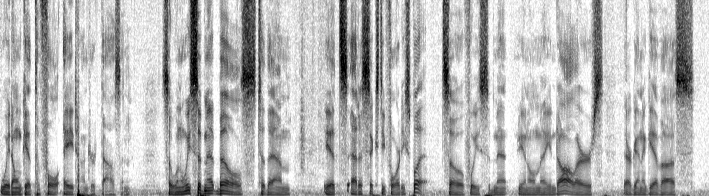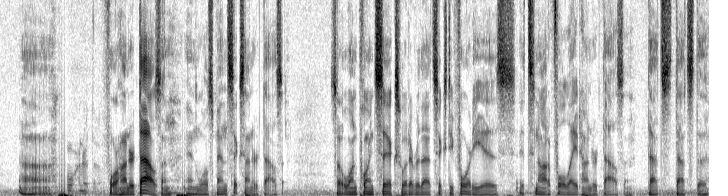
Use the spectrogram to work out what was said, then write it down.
we don't get the full 800,000. So when we submit bills to them, it's at a 60-40 split. So if we submit, you know, a million dollars, they're going to give us uh, 400,000. 400,000 and we'll spend 600,000. So 1.6, whatever that 60/40 is, it's not a full 800,000. That's, that's the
